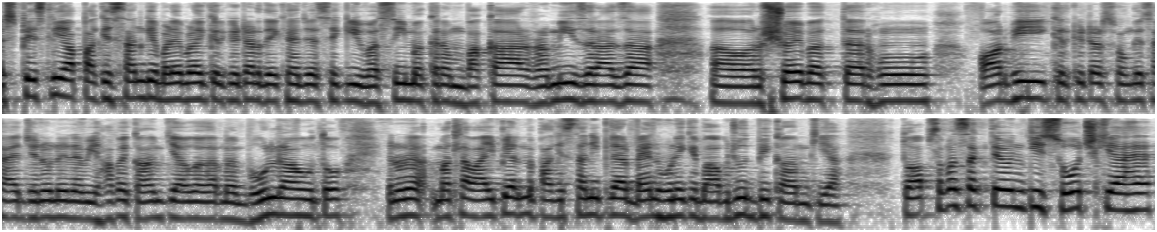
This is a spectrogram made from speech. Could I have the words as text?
स्पेशली आप पाकिस्तान के बड़े बड़े क्रिकेटर देखें, जैसे कि वसीम अकरम, बकार, रमीज़ राजा और शोएब अख्तर हों, और भी क्रिकेटर्स होंगे शायद जिन्होंने यहाँ पे काम किया होगा, अगर मैं भूल रहा हूँ तो। इन्होंने मतलब आईपीएल में पाकिस्तानी प्लेयर बैन होने के बावजूद भी काम किया। तो आप समझ सकते हो इनकी सोच क्या है।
